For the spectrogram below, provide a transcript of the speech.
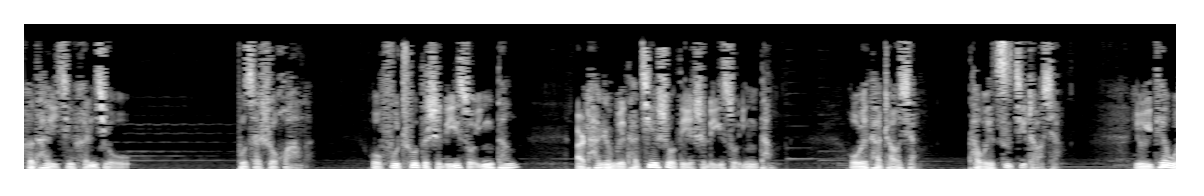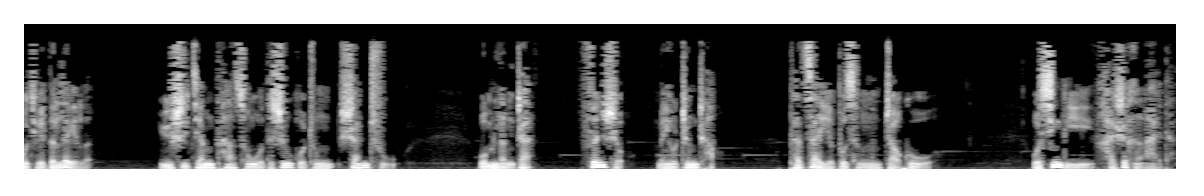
和他已经很久不再说话了。我付出的是理所应当，而他认为他接受的也是理所应当。我为他着想，他为自己着想。有一天我觉得累了。于是将他从我的生活中删除。我们冷战、分手，没有争吵。他再也不曾找过我。我心里还是很爱他，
